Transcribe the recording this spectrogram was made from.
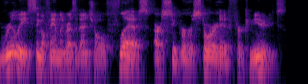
really single family residential flips are super restorative for communities.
